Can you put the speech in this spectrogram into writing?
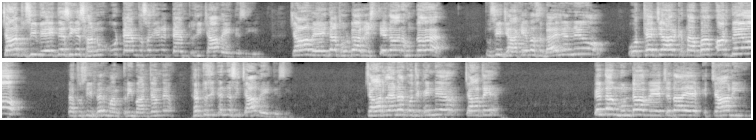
ਚਾਹ ਤੁਸੀਂ ਵੇਚਦੇ ਸੀਗੇ, ਸਾਨੂੰ ਉਹ ਟਾਈਮ ਦੱਸੋ ਜਿਹੜੇ ਟਾਈਮ ਤੁਸੀਂ ਚਾਹ ਵੇਚਦੇ ਸੀਗੇ। ਚਾਹ ਵੇਚਦਾ ਤੁਹਾਡਾ ਰਿਸ਼ਤੇਦਾਰ ਹੁੰਦਾ ਹੈ। ਤੁਸੀਂ ਜਾ ਕੇ ਬਸ ਬਹਿ ਜਾਂਦੇ ਹੋ, ਉੱਥੇ ਚਾਰ ਕਿਤਾਬਾਂ ਪੜ੍ਹਦੇ ਹੋ, ਤਾਂ ਤੁਸੀਂ ਫਿਰ ਮੰਤਰੀ ਬਣ ਜਾਂਦੇ ਹੋ। ਫਿਰ ਤੁਸੀਂ ਕਹਿੰਦੇ ਅਸੀਂ ਚਾਹ ਵੇਚਦੇ ਸੀ। ਚਾਰ ਲੈਣਾ ਕੁਝ ਕਹਿੰਦੇ ਆ, ਚਾਹ ਤੇ। ਕਹਿੰਦਾ ਮੁੰਡਾ ਵੇਚਦਾ, ਇੱਕ ਚਾਹ ਨਹੀਂ।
